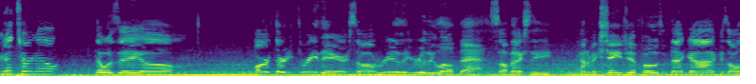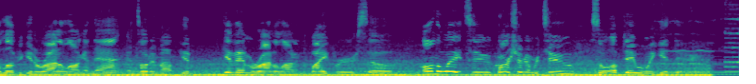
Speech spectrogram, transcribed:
good turnout. There was a um, R33 there, so I really, really love that. So I've actually kind of exchanged infos with that guy because I would love to get a ride along in that. I told him I'd give, give him a ride along in the Viper. So on the way to car show number two, so update when we get there.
